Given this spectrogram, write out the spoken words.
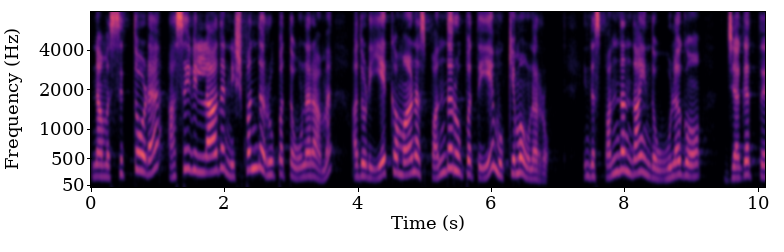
நாம சித்தோட அசைவில்லாத நிஷ்பந்த ரூபத்தை உணராம அதோட ஏக்கமான ஸ்பந்த ரூபத்தையே முக்கியமா உணர்றோம். இந்த ஸ்பந்தம் தான் இந்த உலகம் ஜகத்து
